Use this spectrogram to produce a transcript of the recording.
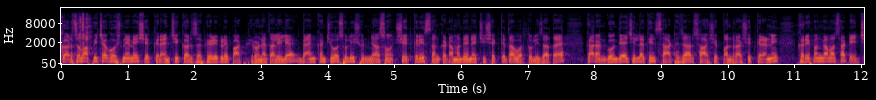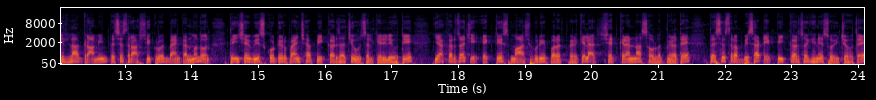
कर्जमाफीच्या घोषणेने शेतकऱ्यांची कर्जफेडीकडे पाठ फिरवण्यात आलेली आहे. बँकांची वसुली शून्य असून शेतकरी संकटामध्ये येण्याची शक्यता वर्तवली जात आहे. कारण गोंदिया जिल्ह्यातील साठ हजार सहाशे पंधरा शेतकऱ्यांनी खरीप हंगामासाठी जिल्हा ग्रामीण तसेच राष्ट्रीयकृत बँकांमधून तीनशे वीस कोटी रुपयांच्या पीक कर्जाची उचल केलेली होती. या कर्जाची एकतीस मार्चपूर्वी परतफेड केल्यास शेतकऱ्यांना सवलत मिळते. तसेच रब्बीसाठी पीक कर्ज घेणे सोयीचे होते.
